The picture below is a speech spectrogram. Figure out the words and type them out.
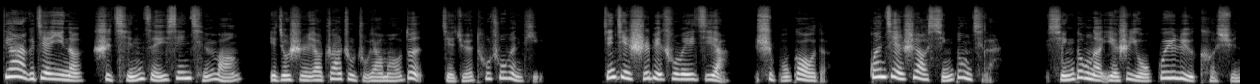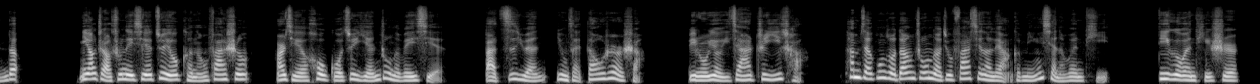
第二个建议呢是“擒贼先擒王”，也就是要抓住主要矛盾，解决突出问题。仅仅识别出危机啊是不够的，关键是要行动起来。行动呢也是有规律可循的。你要找出那些最有可能发生，而且后果最严重的威胁，把资源用在刀刃上。比如有一家制衣厂，他们在工作当中呢就发现了两个明显的问题。第一个问题是。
